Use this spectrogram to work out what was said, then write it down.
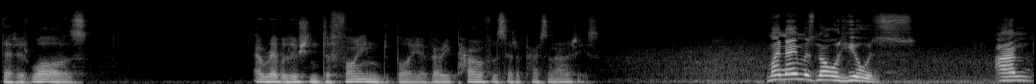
that it was a revolution defined by a very powerful set of personalities. My name is Noel Hughes, and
